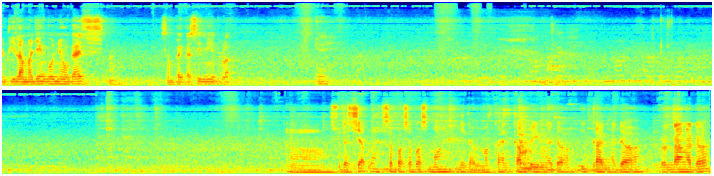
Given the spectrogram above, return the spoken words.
Nanti lama jeng bonyo guys. Sampai ke sini pula. Okey. Ah, sudah siap lah. Sabar-sabar semua. Ni kami makan kambing ada ikan ada rendang ada.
